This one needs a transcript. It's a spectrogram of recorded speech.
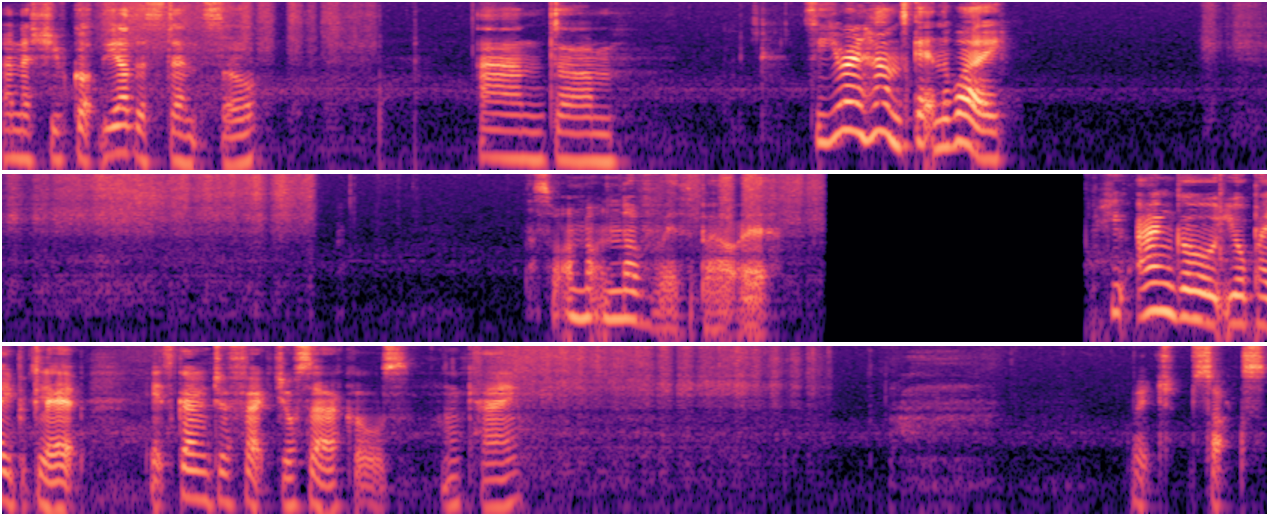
Unless you've got the other stencil. And, um, see, your own hands get in the way. That's what I'm not in love with about it. If you angle your paperclip, it's going to affect your circles. Okay. Which sucks,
